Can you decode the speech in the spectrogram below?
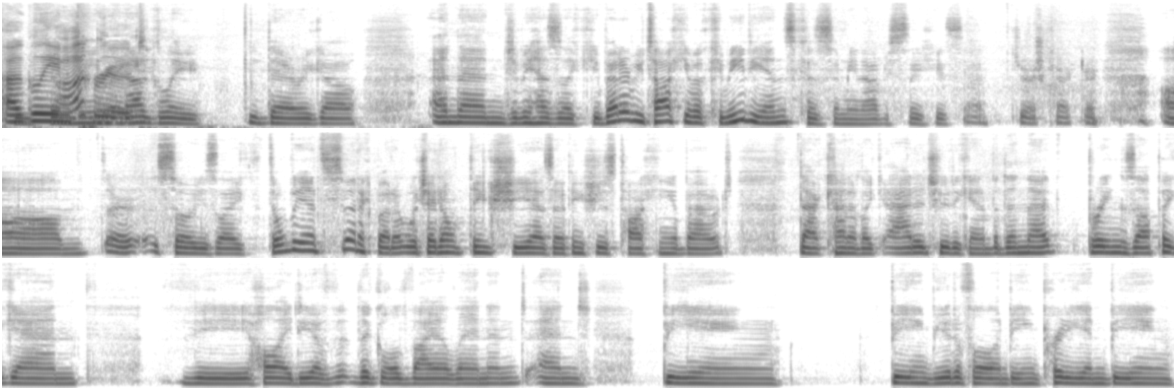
ugly and crude. ugly. There we go. And then jimmy has like you better be talking about comedians because i mean obviously he's a jewish character. Um or, so he's like don't be anti-semitic about it which i don't think she is. I think she's talking about that kind of like attitude again. But then that brings up again the whole idea of the, the gold violin and and being being beautiful and being pretty and being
